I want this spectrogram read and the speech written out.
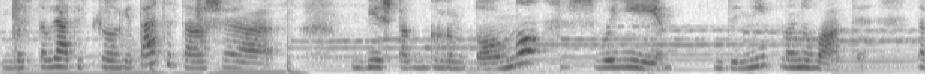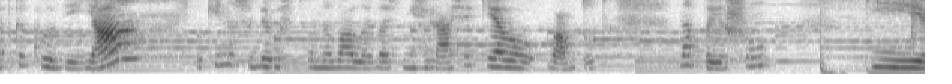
виставляти пріоритети та ще більш так ґрунтовно свої дні планувати. Наприклад, я спокійно собі розпланувала весь мій графік, я його вам тут напишу. І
